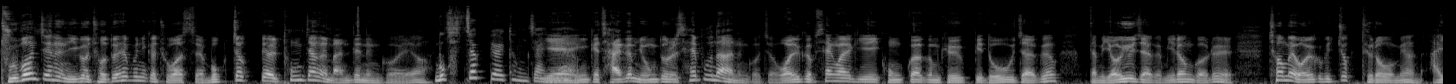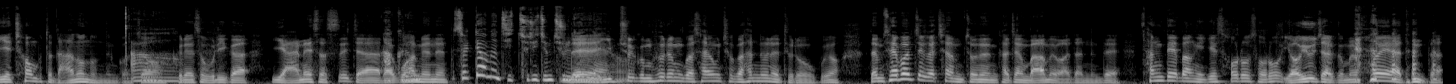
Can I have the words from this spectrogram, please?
두 번째는 이거 저도 해보니까 좋았어요. 목적별 통장을 만드는 거예요. 목적별 통장이요? 예, 그러니까 자금 용도를 세분화하는 거죠. 월급, 생활비, 공과금, 교육비, 노후자금, 그다음에 여유 자금 이런 거를 처음에 월급이 쭉 들어오면 아예 처음부터 나눠 놓는 거죠. 아. 그래서 우리가 이 안에서 쓰자라고 아, 하면은 쓸데없는 지출이 좀 줄겠네요. 네, 입출금 흐름과 사용처가 한눈에 들어 오고요. 그다음 세 번째가 참 저는 가장 마음에 와닿는데 상대방에게 서로 서로 여유 자금을 허해야 된다.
